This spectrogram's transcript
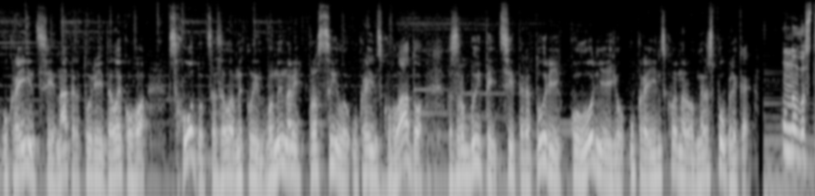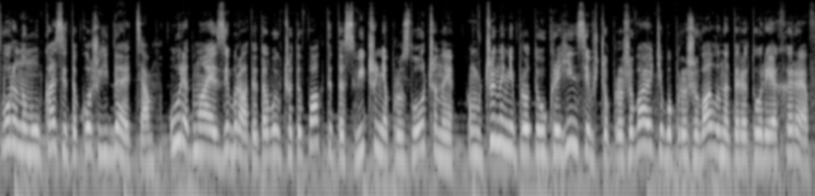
українці на території Далекого Сходу, це Зелений Клин, вони навіть просили українську владу зробити ці території колонією Української Народної Республіки. У новоствореному указі також йдеться: уряд має зібрати та вивчити факти та свідчення про злочини, вчинені проти українців, що проживають або проживали на територіях РФ.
